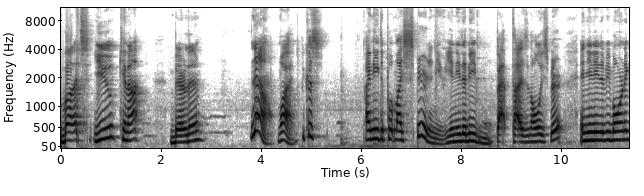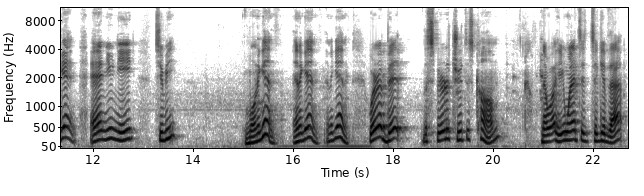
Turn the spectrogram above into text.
but you cannot bear them now. Why? Because I need to put my spirit in you. You need to be baptized in the Holy Spirit and you need to be born again. And you need to be born again and again and again. Where a bit the Spirit of truth has come. Now, what? He went to, to give that.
